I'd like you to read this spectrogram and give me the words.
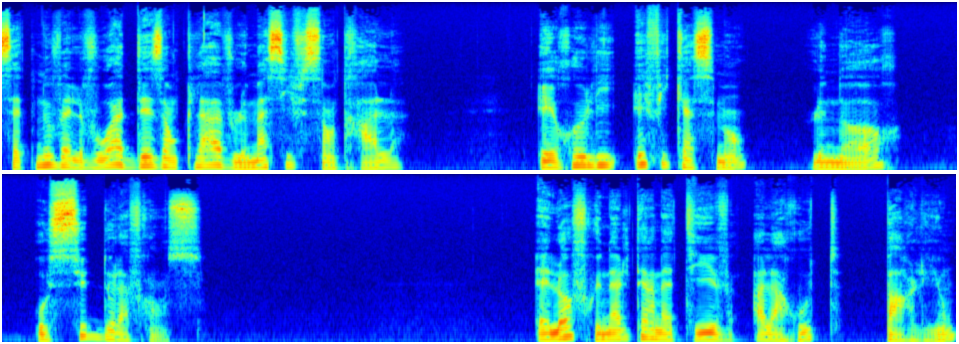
Cette nouvelle voie désenclave le massif central et relie efficacement le nord au sud de la France. Elle offre une alternative à la route par Lyon,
